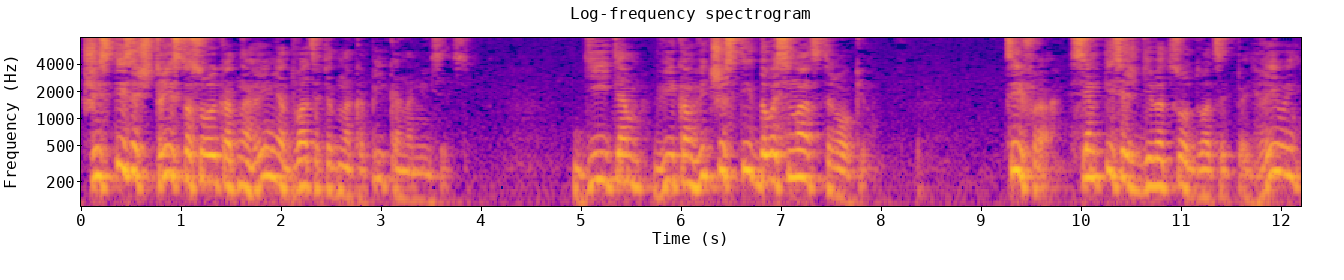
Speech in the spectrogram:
6341 гривня 21 копійка на місяць. Дітям віком від 6 до 18 років. Цифра 7925 гривень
